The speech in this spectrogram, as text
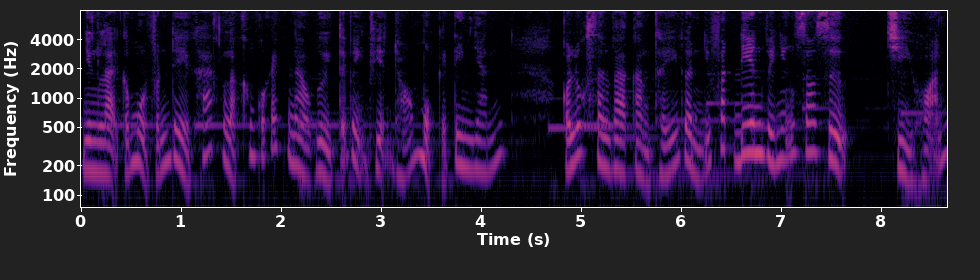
Nhưng lại có một vấn đề khác là không có cách nào gửi tới bệnh viện đó một cái tin nhắn. Có lúc Sanva cảm thấy gần như phát điên với những do dự, trì hoãn.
